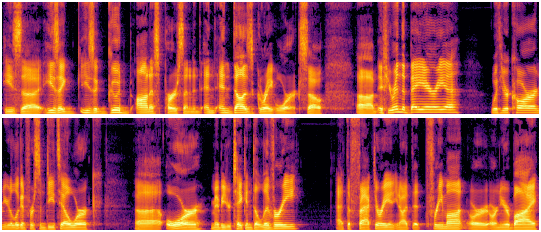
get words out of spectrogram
he's uh, he's a he's a good, honest person and and, and does great work. So um, if you're in the Bay Area with your car and you're looking for some detail work, uh, or maybe you're taking delivery at the factory, you know, at, at Fremont or or nearby.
